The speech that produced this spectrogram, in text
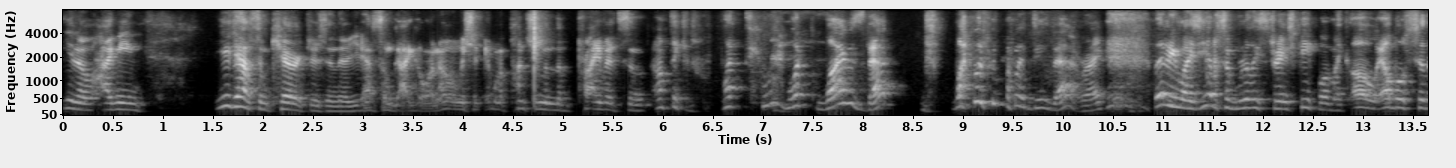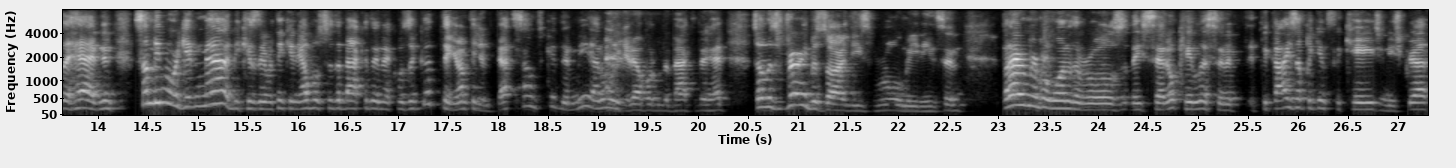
you know, I mean, you'd have some characters in there. You'd have some guy going, "Oh, we should be able to punch him in the privates," and I'm thinking, what? Who, what? Why was that? Why would we want to do that, right? But anyways, you have some really strange people. I'm like, oh, elbows to the head, and some people were getting mad because they were thinking elbows to the back of the neck was a good thing. I'm thinking that sounds good to me. I don't want to get elbowed in the back of the head. So it was very bizarre these rule meetings, and but I remember one of the rules. They said, okay, listen, if, if the guy's up against the cage and he's grab,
